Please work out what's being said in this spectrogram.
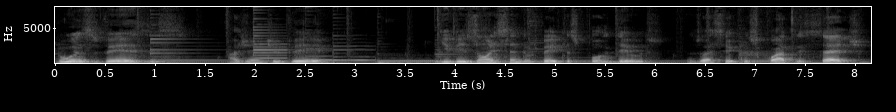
duas vezes a gente vê divisões sendo feitas por Deus. Nos versículos 4 e 7,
